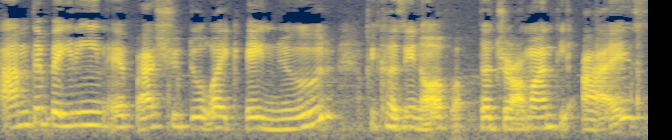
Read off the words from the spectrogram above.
I'm debating if I should do like a nude because you know of the drama on the eyes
